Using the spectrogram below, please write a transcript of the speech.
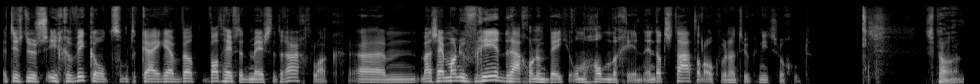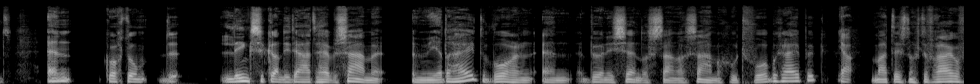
het is dus ingewikkeld om te kijken, ja, wat, wat heeft het meeste draagvlak? Ehm, maar zij manoeuvreerde daar gewoon een beetje onhandig in. En dat staat dan ook weer natuurlijk niet zo goed. Spannend. En kortom, de linkse kandidaten hebben samen een meerderheid. Warren en Bernie Sanders staan er samen goed voor, begrijp ik. Ja. Maar het is nog de vraag of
